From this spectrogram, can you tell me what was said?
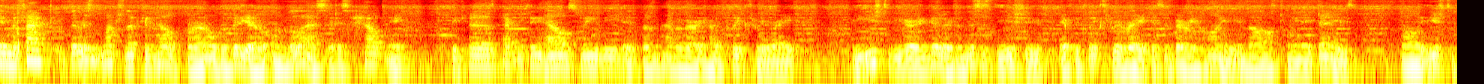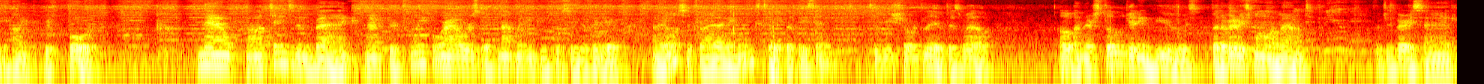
In the fact, there isn't much that can help for an older video, unless it has helped me, because everything else, maybe it doesn't have a very high click-through rate. It used to be very good, and this is the issue, if the click-through rate isn't very high in the last 28 days, while it used to be high before. Now, I'll change them back after 24 hours if not many people. I also tried adding links to it, but they seem to be short-lived as well. Oh, and they're still getting views, but a very small amount, which is very sad.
